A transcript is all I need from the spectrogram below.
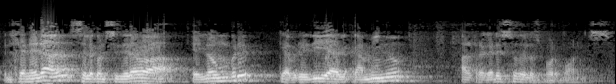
En general, se le consideraba el hombre que abriría el camino al regreso de los Borbones.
